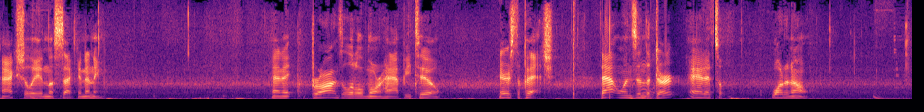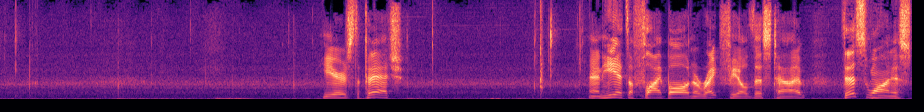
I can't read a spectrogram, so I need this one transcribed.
actually, in the second inning. And it, Braun's a little more happy, too. Here's the pitch. That one's in the dirt, and it's 1 0. Here's the pitch. And he hits a fly ball in the right field this time. This one is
